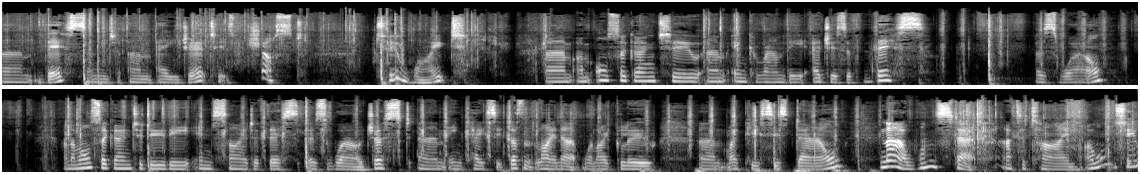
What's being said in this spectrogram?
um, this and um, age it. It's just too white. Um, I'm also going to um, ink around the edges of this as well. And I'm also going to do the inside of this as well, just um, in case it doesn't line up when I glue um, my pieces down. Now, one step at a time, I want to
